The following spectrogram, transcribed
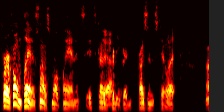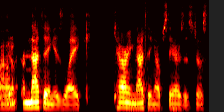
for a phone plane. It's not a small plane. It's it's got Yeah. a pretty good presence to it. Um, Yeah. And that thing is like carrying that thing upstairs is just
